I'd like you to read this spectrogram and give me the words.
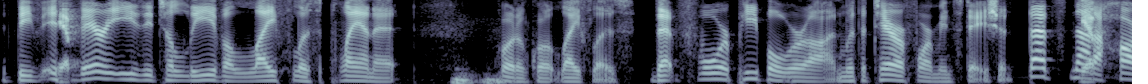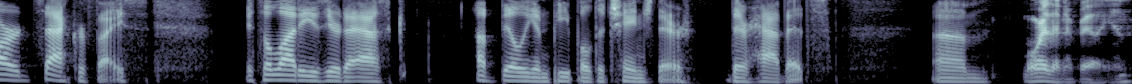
It'd be, it's Yep. very easy to leave a lifeless planet quote unquote lifeless that four people were on with a terraforming station. That's not Yep. a hard sacrifice. It's a lot easier to ask a billion people to change their their habits. Um, More than a billion.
